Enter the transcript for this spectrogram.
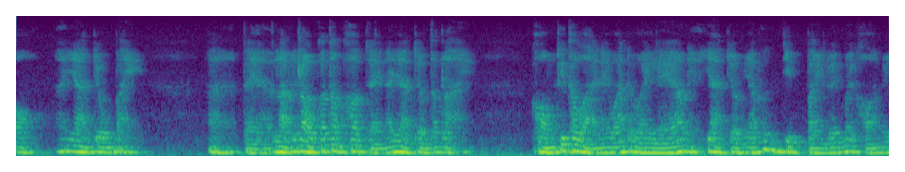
ออกให้ญาติโยมไปแต่เราเราก็ต้องเข้าใจนะญาติโยมทั้งหลาย ของที่ถวายในวัดไว้แล้วเนี่ยญาติโยมอย่าเพิ่งหยิบไปโดยไม่ขออนุ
